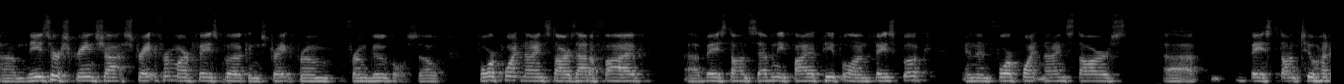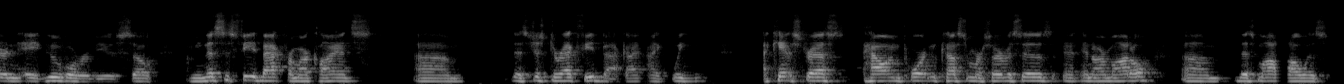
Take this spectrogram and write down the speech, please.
Um, these are screenshots straight from our Facebook and straight from, from Google. So 4.9 stars out of five uh, based on 75 people on Facebook and then 4.9 stars uh, based on 208 Google reviews. So, I mean, this is feedback from our clients. Um, it's just direct feedback. I, I, we, I can't stress how important customer service is in, in our model. Um, this model was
